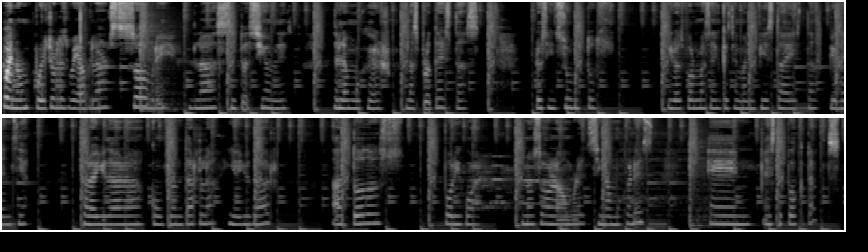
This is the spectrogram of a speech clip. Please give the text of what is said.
Bueno, pues yo les voy a hablar sobre las situaciones de la mujer, las protestas, los insultos y las formas en que se manifiesta esta violencia para ayudar a confrontarla y ayudar a todos por igual, no solo a hombres, sino a mujeres en este podcast.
